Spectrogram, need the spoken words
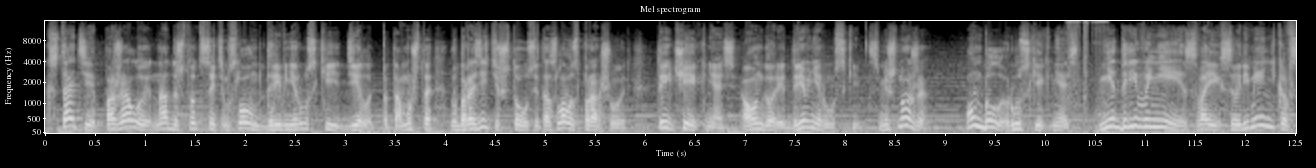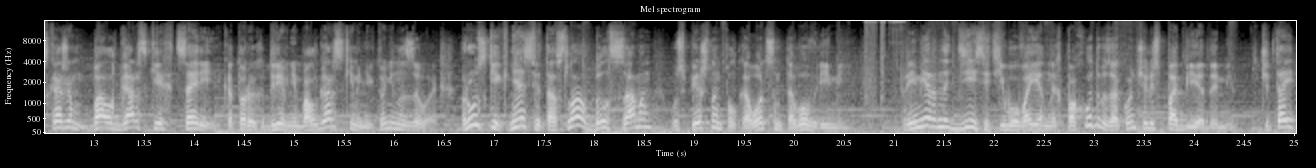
Кстати, пожалуй, надо что-то с этим словом древнерусский делать, потому что вообразите, что у Святослава спрашивают, ты чей князь? А он говорит, древнерусский. Смешно же? Он был русский князь, не древнее своих современников, скажем, болгарских царей, которых древнеболгарскими никто не называет. Русский князь Святослав был самым успешным полководцем того времени. Примерно 10 его военных походов закончились победами. Читай,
